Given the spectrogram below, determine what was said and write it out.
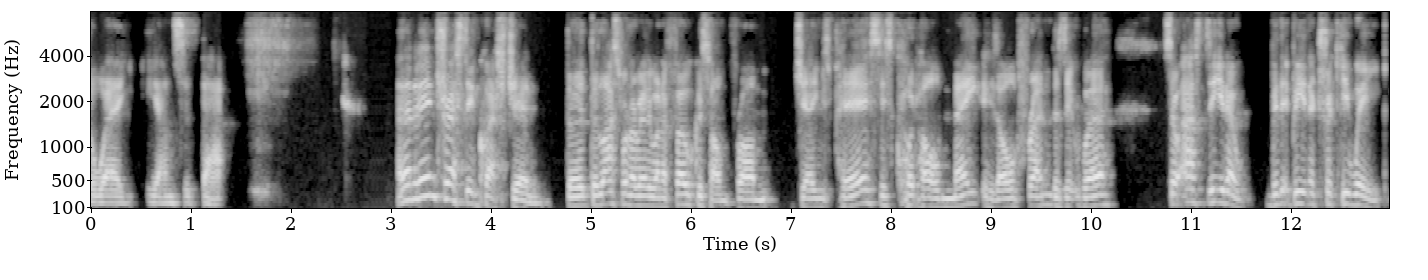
the way he answered that. And then an interesting question, the, the last one I really want to focus on from James Pearce, his good old mate, his old friend, as it were. So, as to, you know, with it being a tricky week,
